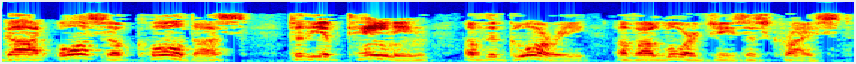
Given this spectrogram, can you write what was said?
God also called us to the obtaining of the glory of our Lord Jesus Christ.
